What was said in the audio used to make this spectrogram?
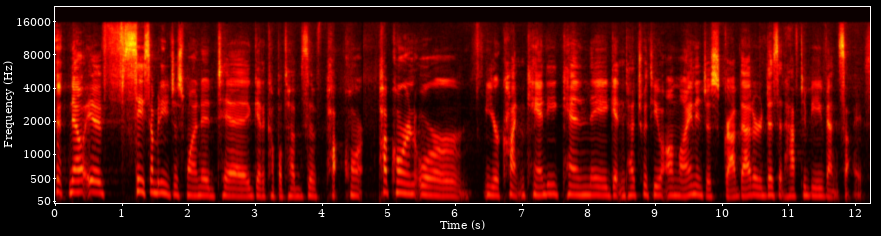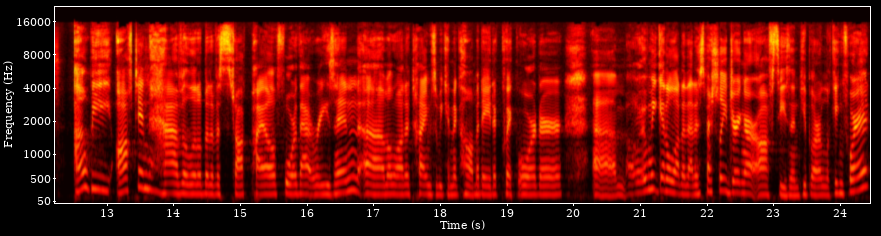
Now, if say somebody just wanted to get a couple tubs of popcorn, popcorn or your cotton candy, can they get in touch with you online and just grab that, or does it have to be event size? Uh, we often have a little bit of a stockpile for that reason. Um, a lot of times we can accommodate a quick order. Um, and we get a lot of that, especially during our off season. People are looking for it.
